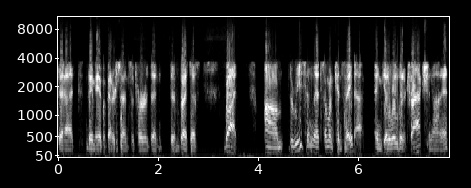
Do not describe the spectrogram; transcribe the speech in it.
that they may have a better sense of her than, than Brett does. But um, the reason that someone can say that and get a little bit of traction on it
